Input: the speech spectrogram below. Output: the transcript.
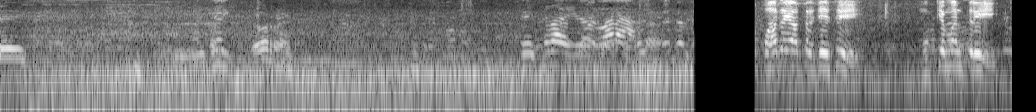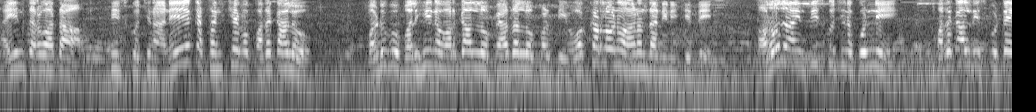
అరే పాదయాత్ర చేసి ముఖ్యమంత్రి అయిన తర్వాత తీసుకొచ్చిన అనేక సంక్షేమ పథకాలు బడుగు బలహీన వర్గాల్లో పేదల్లో ప్రతి ఒక్కరిలోనూ ఆనందాన్ని నిచ్చింది ఆ రోజు ఆయన తీసుకొచ్చిన కొన్ని పథకాలు తీసుకుంటే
